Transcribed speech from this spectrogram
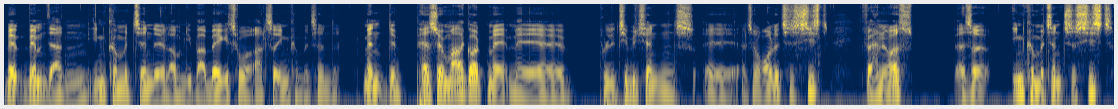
hvem, hvem der er den inkompetente, eller om de bare begge to er ret så inkompetente. Men det passer jo meget godt med, med øh, politibetjentens øh, altså rolle til sidst, for han er jo også altså, inkompetent til sidst,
